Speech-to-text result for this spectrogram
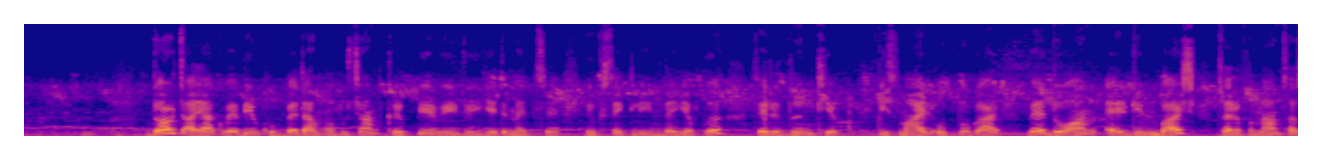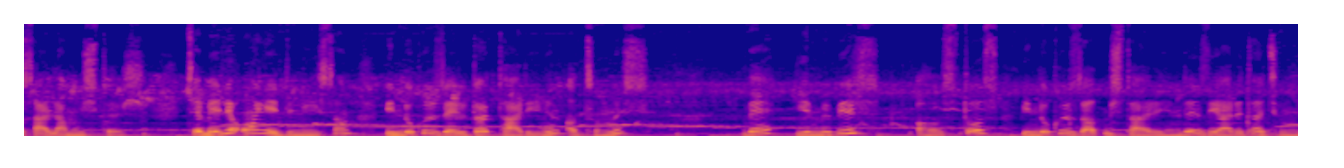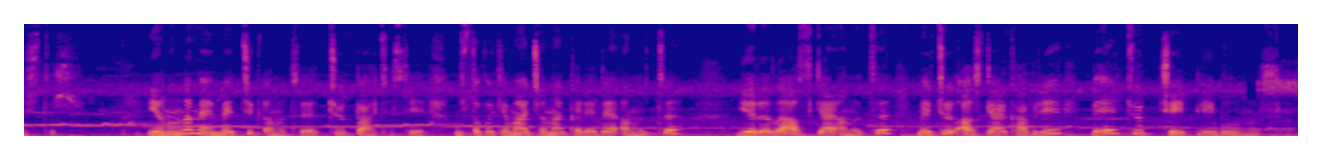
Dört ayak ve bir kubbeden oluşan 41,7 metre yüksekliğinde yapı Feridun Kip, İsmail Utlugar ve Doğan Erginbaş tarafından tasarlanmıştır. Temeli 17 Nisan 1954 tarihinin atılmış ve 21 Ağustos 1960 tarihinde ziyarete açılmıştır. Yanında Mehmetçik Anıtı, Türk Bahçesi, Mustafa Kemal Çanakkale'de Anıtı, Yaralı Asker Anıtı, Meçhul Asker Kabri ve Türk Şehitliği bulunur.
